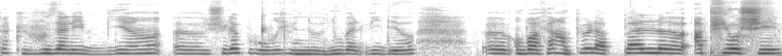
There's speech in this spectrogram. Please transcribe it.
J'espère que vous allez bien. Euh, je suis là pour ouvrir une nouvelle vidéo. Euh, on va faire un peu la palle à piocher.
